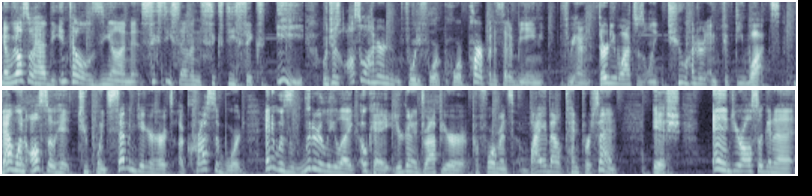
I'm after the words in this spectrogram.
Now we also had the Intel Xeon 6766E, which was also 144 core part, but instead of being 330 watts, it was only 250 watts. That one also hit 2.7 gigahertz across the board, and it was literally like, okay, you're gonna drop your performance by about 10% ish, and you're also gonna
